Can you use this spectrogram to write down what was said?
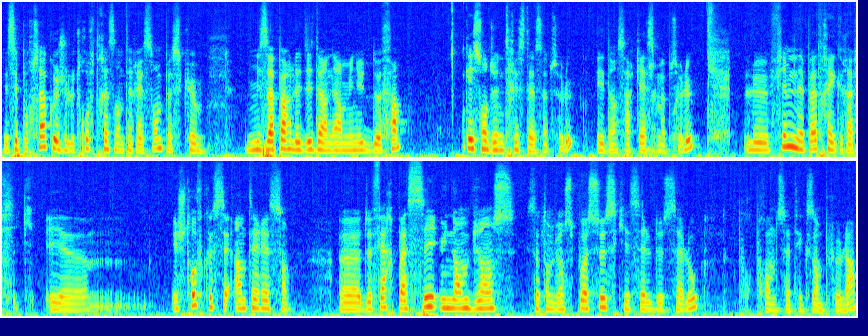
Et c'est pour ça que je le trouve très intéressant parce que, mis à part les dix dernières minutes de fin, qui sont d'une tristesse absolue et d'un sarcasme absolu. Le film n'est pas très graphique. Et, euh, et je trouve que c'est intéressant de faire passer une ambiance, cette ambiance poisseuse qui est celle de Salo, pour prendre cet exemple-là,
